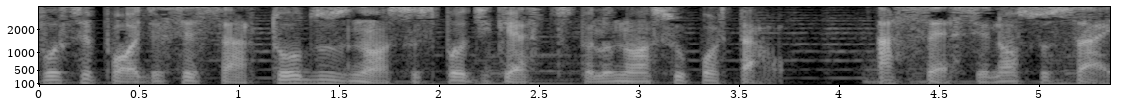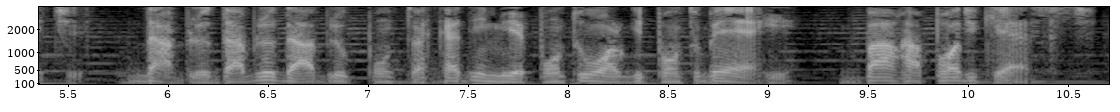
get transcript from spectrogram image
Você pode acessar todos os nossos podcasts pelo nosso portal. Acesse nosso site www.academia.org.br/podcast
